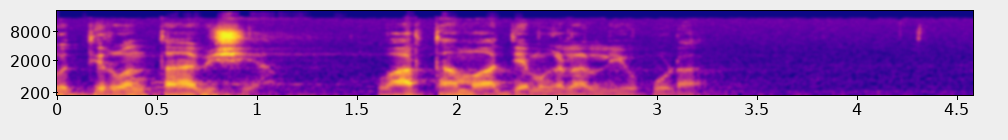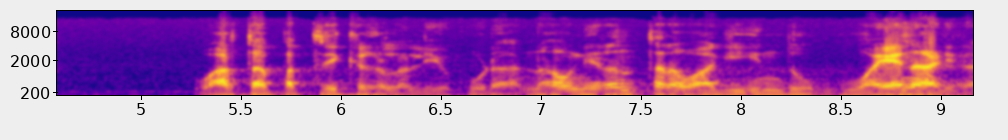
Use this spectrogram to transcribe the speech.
ಗೊತ್ತಿರುವಂಥ ವಿಷಯ, ವಾರ್ತಾ ಮಾಧ್ಯಮಗಳಲ್ಲಿಯೂ ಕೂಡ ವಾರ್ತಾಪತ್ರಿಕೆಗಳಲ್ಲಿಯೂ ಕೂಡ ನಾವು ನಿರಂತರವಾಗಿ ಇಂದು ವಯನಾಡಿನ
